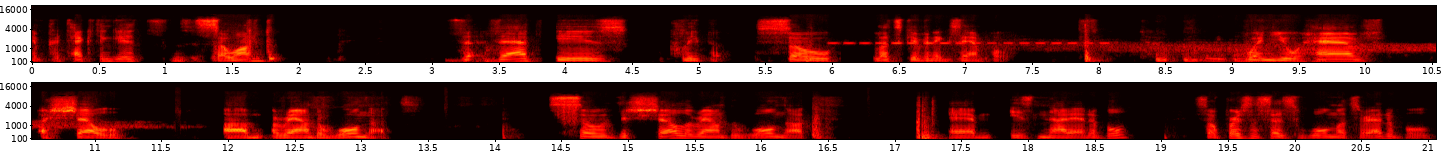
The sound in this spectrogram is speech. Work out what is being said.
in protecting it, so on. Th- that is klipa. So let's give an example. When you have a shell um, around a walnut, so the shell around the walnut um, is not edible. So a person says walnuts are edible,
